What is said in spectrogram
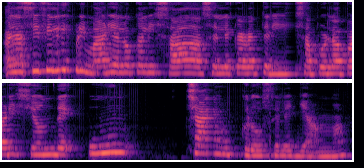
A la sífilis primaria localizada se le caracteriza por la aparición de un chancro, se le llama,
